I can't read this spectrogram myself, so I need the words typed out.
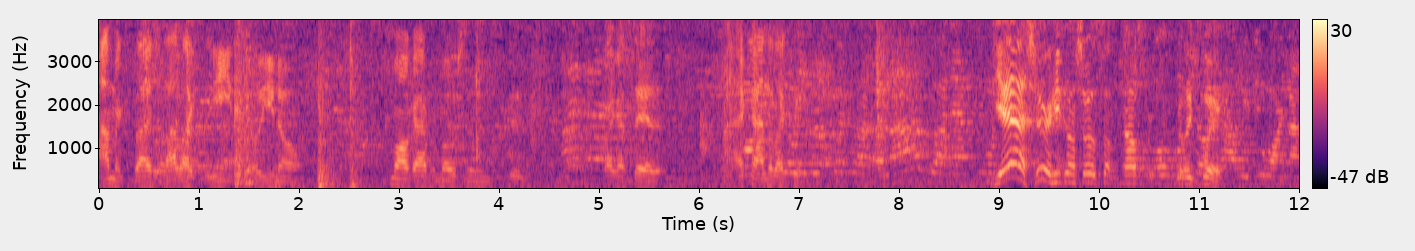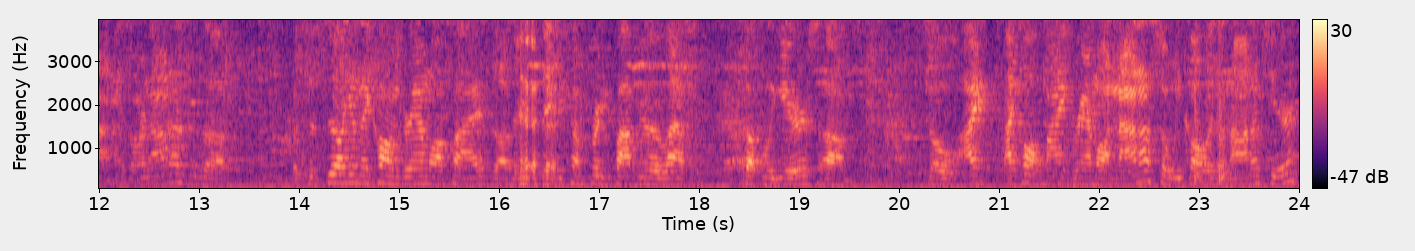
I'm excited. I like to eat, so you know, small guy promotions is, you know, like I said, I kind of like to. Yeah, sure. He's gonna show us something else really quick. You how we do our nanas. Our nanas is a, a Sicilian. They call them grandma pies. Uh, they, they become pretty popular the last couple of years. Um, so I I call my grandma nana, so we call it a nanas here.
